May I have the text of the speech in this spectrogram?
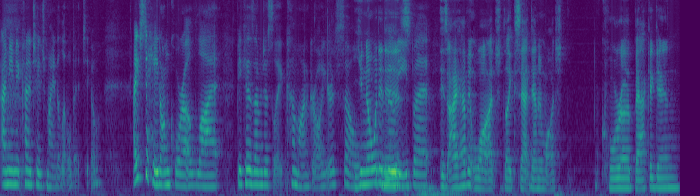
I mean, it kind of changed mine a little bit too. I used to hate on Korra a lot because I'm just like, come on, girl, you're so You know what it is? moody. But Is I haven't watched like sat down and watched Korra back again.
